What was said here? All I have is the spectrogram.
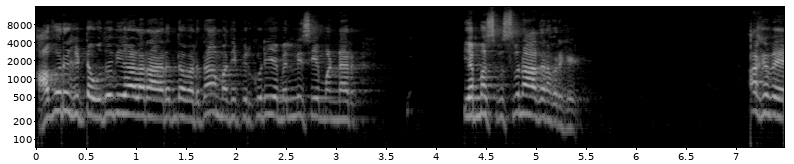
அவர்கிட்ட உதவியாளராக இருந்தவர் தான் மதிப்பிற்குரிய மெல்லிசை மன்னர் எம். எஸ். விஸ்வநாதன் அவர்கள். ஆகவே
